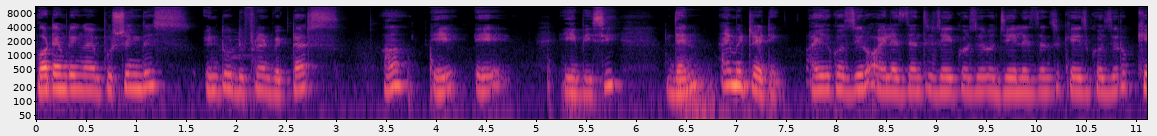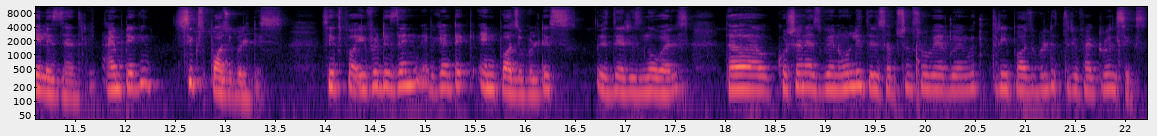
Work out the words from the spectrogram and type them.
What i'm doing i'm pushing this into different vectors uh, a a a b c. Then i'm iterating i equals 0 i less than 3 j equals 0 j less than 3 k is equals 0 k less than 3 i am taking six possibilities. Six po if it is n we can take n possibilities. If there is no worries. The question has given only three substrings so we are going with three possibilities 3 factorial 6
